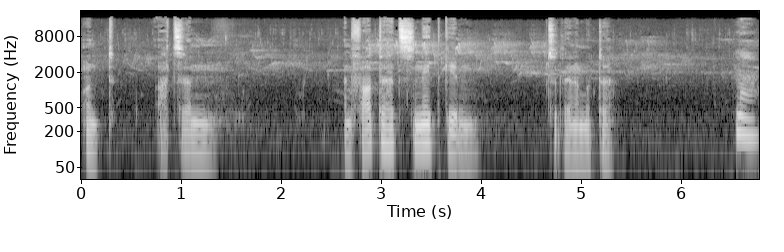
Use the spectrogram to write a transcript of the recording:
Und hat's einen, einen Vater hat's nicht gegeben zu deiner Mutter. Na.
